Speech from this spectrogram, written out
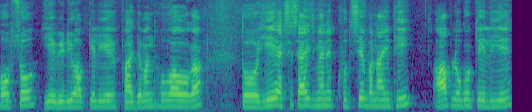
होप सो ये वीडियो आपके लिए फ़ायदेमंद हुआ होगा। तो ये एक्सरसाइज मैंने खुद से बनाई थी आप लोगों के लिए।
